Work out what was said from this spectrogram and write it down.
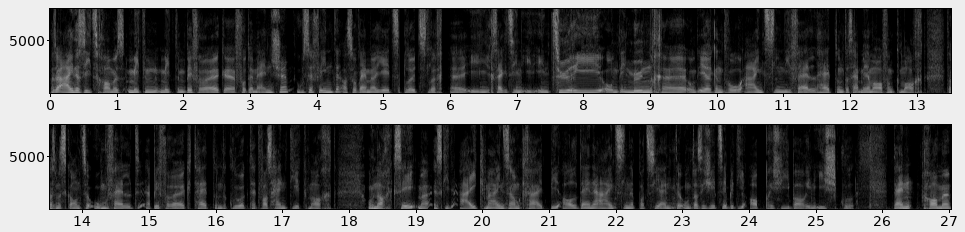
Also einerseits kann man es mit dem, mit dem Befragen von den Menschen herausfinden. Also wenn man jetzt plötzlich, äh, in, ich sage jetzt in, in, Zürich und in München und irgendwo einzelne Fälle hat, und das hat man am Anfang gemacht, dass man das ganze Umfeld äh, befragt hat und geschaut hat, was haben die gemacht. Und nachher sieht man, es gibt eine Gemeinsamkeit bei all diesen einzelnen Patienten und das ist jetzt eben die Après-Ski-Bar in Ischgl. Dann kann man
